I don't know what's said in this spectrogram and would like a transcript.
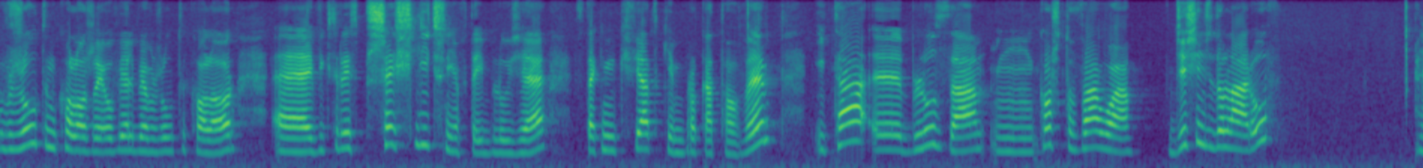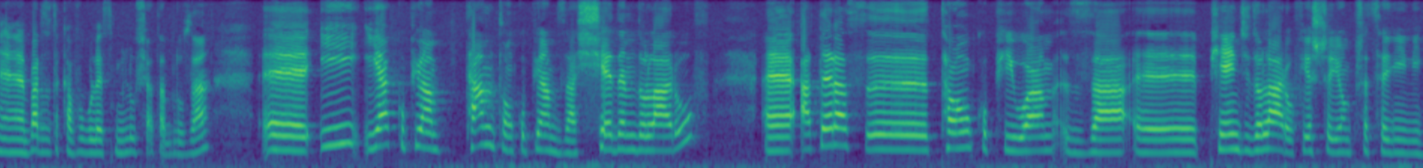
w żółtym kolorze, ja uwielbiam żółty kolor. E, Wiktoria jest prześlicznie w tej bluzie z takim kwiatkiem brokatowym. I ta e, bluza mm, kosztowała 10 dolarów. E, bardzo taka w ogóle jest milusia ta bluza. E, I ja kupiłam tamtą, kupiłam za 7 dolarów, e, a teraz tą kupiłam za e, 5 dolarów. Jeszcze ją przecenili.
